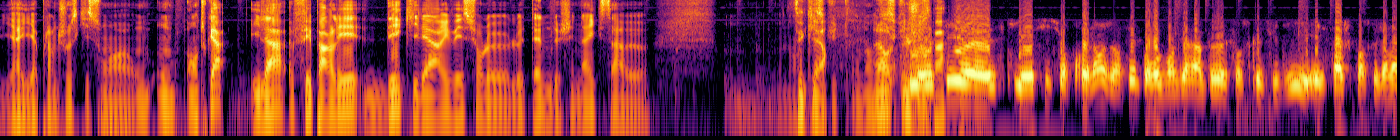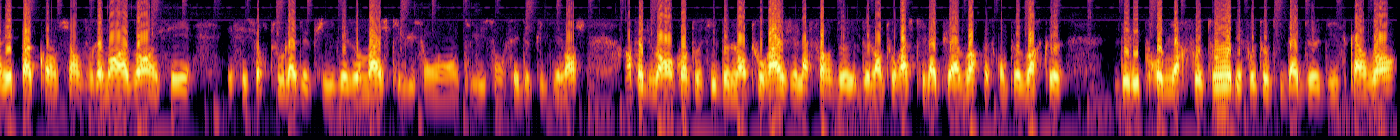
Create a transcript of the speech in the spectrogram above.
Il y, a, il y a plein de choses qui sont. on- on- en tout cas, il a fait parler dès qu'il est arrivé sur le, le 10 de chez Nike. Ça, euh, on- on en C'est clair. discute- on en Alors, Ce discute, qui, est je sais aussi, pas. euh, ce qui est aussi surprenant, j'en sais, pour rebondir un peu sur ce que tu dis, et ça, je pense que j'en avais pas conscience vraiment avant, et c'est et c'est surtout là depuis les hommages qui lui sont qui lui sont faits depuis dimanche. En fait, je me rends compte aussi de l'entourage et la force de, de l'entourage qu'il a pu avoir, parce qu'on peut voir que dès les premières photos, des photos qui datent de 10-15 ans,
